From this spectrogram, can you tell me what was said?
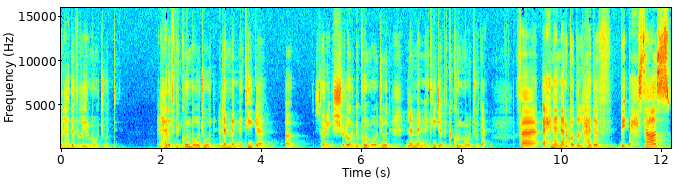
الهدف غير موجود. الهدف بيكون موجود لما النتيجة آه سوري الشعور بيكون موجود لما النتيجة بتكون موجودة. فإحنا نربط الهدف بإحساس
